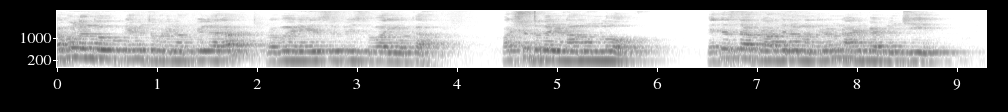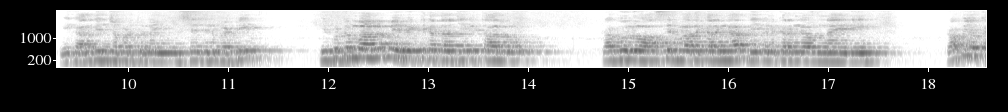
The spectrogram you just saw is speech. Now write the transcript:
ప్రభునందు ప్రేమించబడిన ప్రియులరా ప్రభు అయిన యేసుక్రీస్తు వారి యొక్క పరిశుద్ధమైన నామంలో యథస్థ ప్రార్థనా మందిరం నాడిపేట నుంచి మీకు అందించబడుతున్న ఈ మెసేజ్ని బట్టి మీ కుటుంబాలు మీ వ్యక్తిగత జీవితాలు ప్రభువులు ఆశీర్వాదకరంగా దీవెనకరంగా ఉన్నాయని ప్రభు యొక్క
